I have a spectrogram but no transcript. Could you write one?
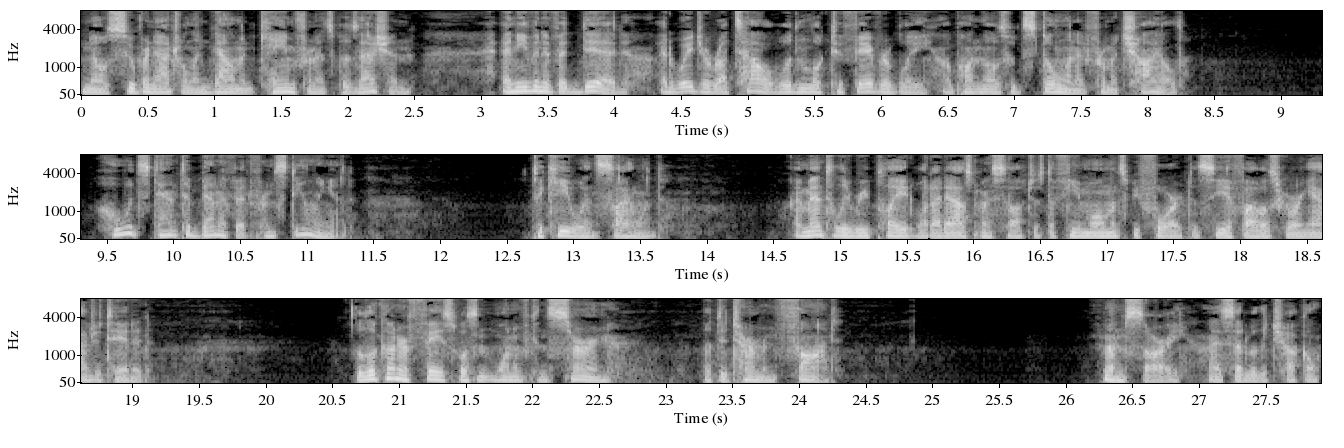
no supernatural endowment came from its possession, and even if it did, I'd wager Ratal wouldn't look too favorably upon those who'd stolen it from a child. Who would stand to benefit from stealing it? Taki went silent. I mentally replayed what I'd asked myself just a few moments before to see if I was growing agitated. The look on her face wasn't one of concern, but determined thought. I'm sorry, I said with a chuckle.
